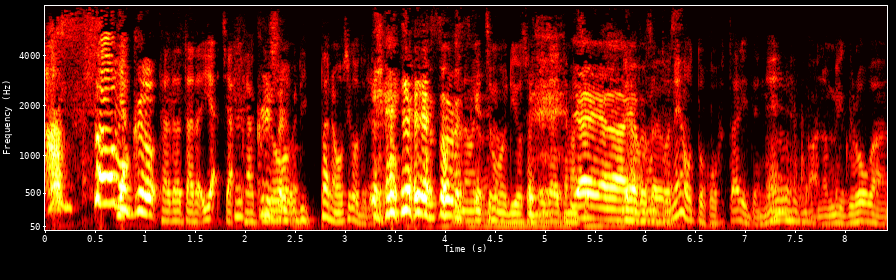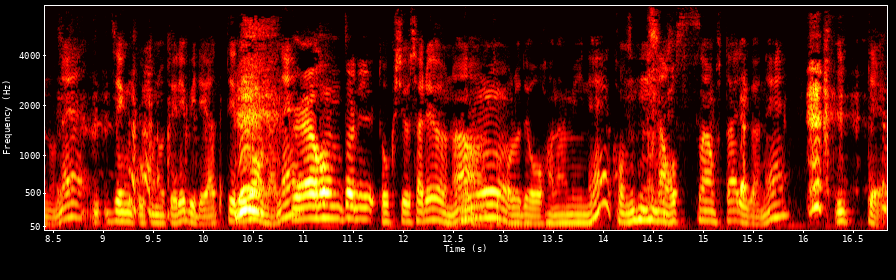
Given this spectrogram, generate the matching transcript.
あっさー、僕の。ただただ、いや、じゃあ、百びっくりした郎、立派なお仕事ですい。やいやいや、そうであの、すけど。いつも利用させていただいてます。いやいやありがとうございますね、男二人でね、うんあの、目黒川のね、全国のテレビでやってるようないね、や、ほんとに。特集されるようなうんところでお花見ね、こんなおっさん二人がね、行って、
